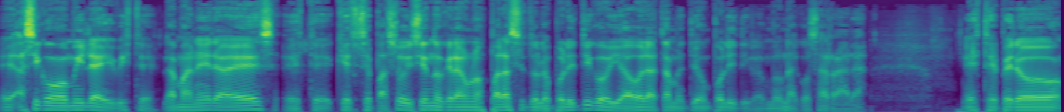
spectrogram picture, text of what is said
eh, así como Milei, ¿viste? La manera es este, que se pasó diciendo que eran unos parásitos los políticos y ahora está metido en política, una cosa rara. Este, pero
